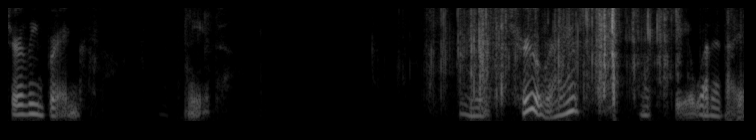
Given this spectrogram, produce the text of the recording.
Shirley Briggs. That's neat. And it's true, right? Let's see, what did I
